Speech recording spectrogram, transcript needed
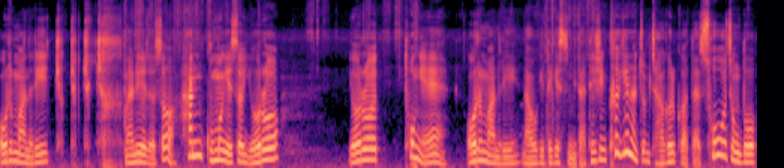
얼음 마늘이 촥촥촥촥 나뉘어져서 한 구멍에서 여러 여러 통에 얼음 마늘이 나오게 되겠습니다. 대신 크기는 좀 작을 것 같아요. 소 정도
